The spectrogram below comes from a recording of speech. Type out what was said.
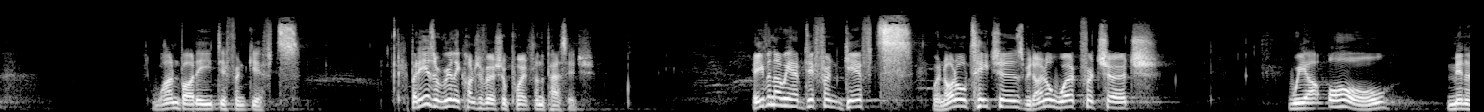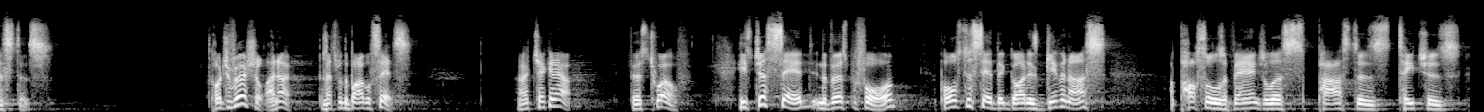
One body, different gifts. But here's a really controversial point from the passage. Even though we have different gifts, we're not all teachers, we don't all work for a church, we are all ministers. Controversial, I know, but that's what the Bible says. All right, check it out. Verse 12. He's just said in the verse before, Paul's just said that God has given us apostles, evangelists, pastors, teachers.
